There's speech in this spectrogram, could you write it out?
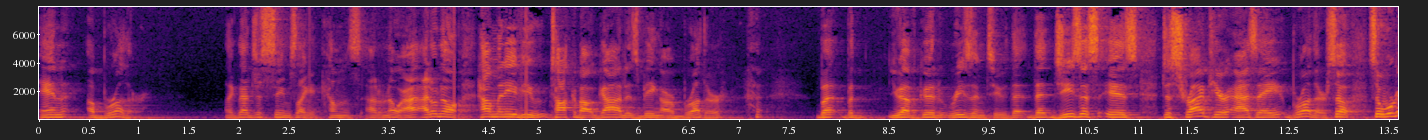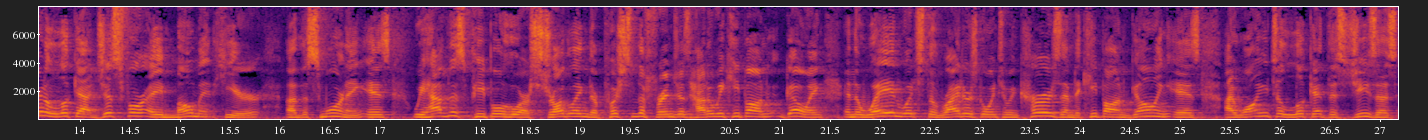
and a brother. Like that just seems like it comes out of nowhere. I, I don't know how many of you talk about God as being our brother. But, but you have good reason to. That, that Jesus is described here as a brother. So, so we're going to look at just for a moment here uh, this morning is we have this people who are struggling. They're pushed to the fringes. How do we keep on going? And the way in which the writer is going to encourage them to keep on going is I want you to look at this Jesus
